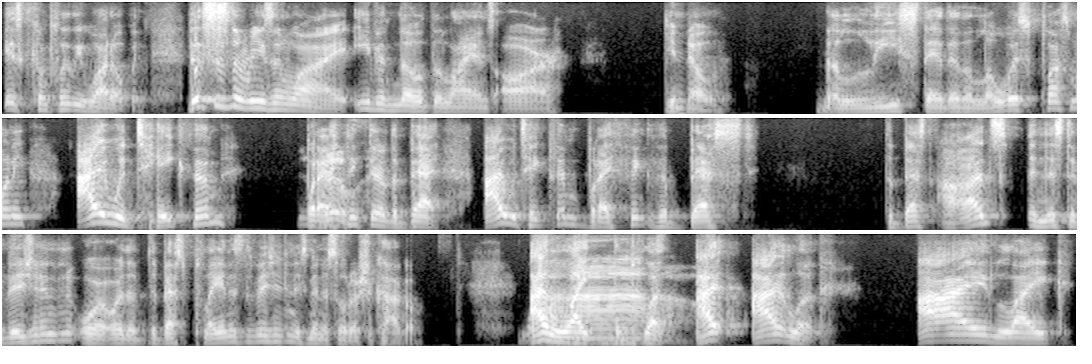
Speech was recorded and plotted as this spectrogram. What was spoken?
is completely wide open. This is the reason why even though the Lions are you know the least they're, they're the lowest plus money, I would take them but really? I think they're the best. I would take them, but I think the best the best odds in this division or or the, the best play in this division is Minnesota or Chicago. Wow. I like the plus. I I look, I like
